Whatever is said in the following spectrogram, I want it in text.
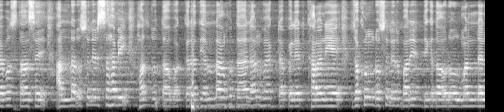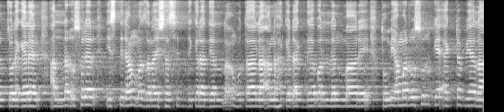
ব্যবস্থা আছে। আল্লাহ রসুলের সাহাবি হজরত একটা প্লেট খানা নিয়ে যখন রসুলের বাড়ির দিকে দৌড় মারলেন চলে গেলেন। আল্লাহ রসুলের স্ত্রী আম্মা জানাই আয়েশা সিদ্দিকারা দিয়াল্লাহু তালা আনহাকে ডাক দিয়ে বললেন, মা রে, তুমি আমার রসুলকে একটা পেয়ালা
